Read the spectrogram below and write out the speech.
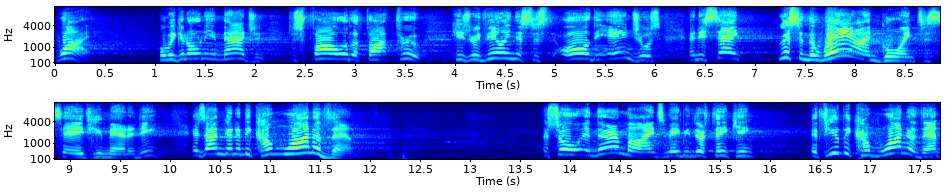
Why? Well, we can only imagine. Just follow the thought through. He's revealing this to all the angels, and He's saying, Listen, the way I'm going to save humanity is I'm going to become one of them. And so, in their minds, maybe they're thinking, if you become one of them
